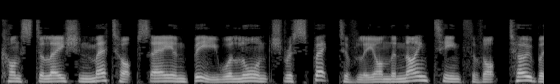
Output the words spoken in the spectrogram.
constellation METOPS A and B were launched respectively on 19 October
